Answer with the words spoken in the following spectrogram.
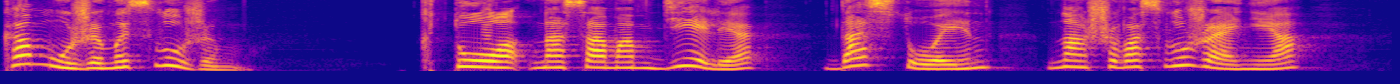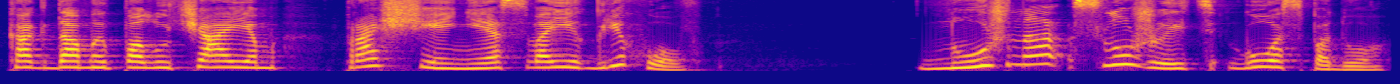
Кому же мы служим? Кто на самом деле достоин нашего служения, когда мы получаем прощение своих грехов? Нужно служить Господу.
